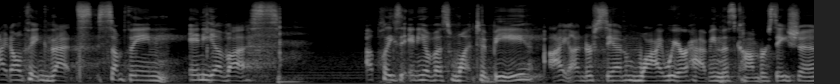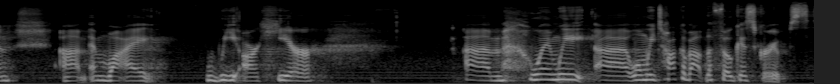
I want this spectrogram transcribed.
I don't think that's something any of us a place any of us want to be. I understand why we are having this conversation um, and why we are here. Um, When we, uh, when we talk about the focus groups,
